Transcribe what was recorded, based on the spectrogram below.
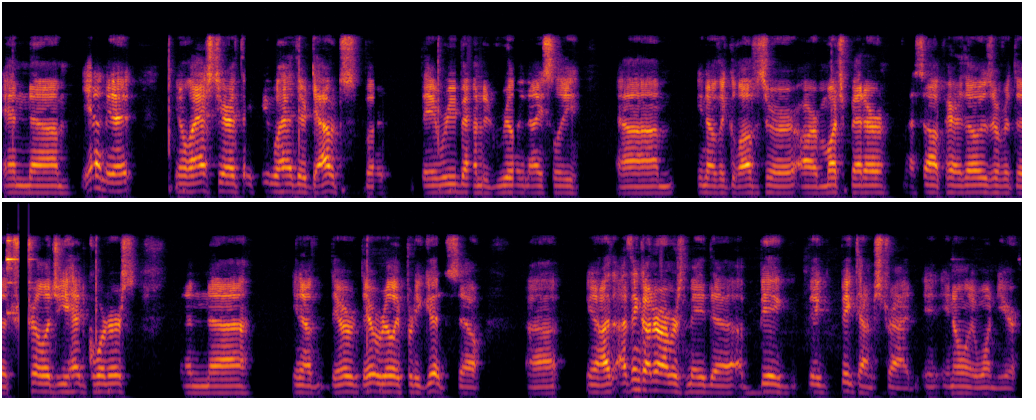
and um, yeah, I mean, it, you know, last year I think people had their doubts, but they rebounded really nicely. Um, you know, the gloves are, are much better. I saw a pair of those over at the Trilogy headquarters, and uh, you know, they were they were really pretty good. So uh, you know, I, I, think Under Armour's made a, a big, big, big time stride in, in, only one year.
